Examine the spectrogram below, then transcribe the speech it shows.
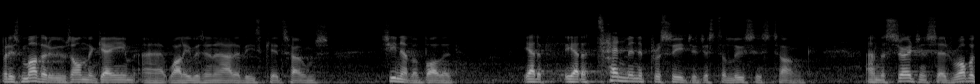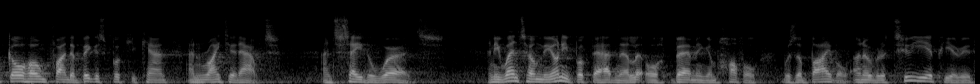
But his mother, who was on the game uh, while he was in and out of these kids' homes, she never bothered. He had, a, he had a 10 minute procedure just to loose his tongue. And the surgeon said, Robert, go home, find the biggest book you can, and write it out and say the words. And he went home. The only book they had in their little Birmingham hovel was a Bible. And over a two year period,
